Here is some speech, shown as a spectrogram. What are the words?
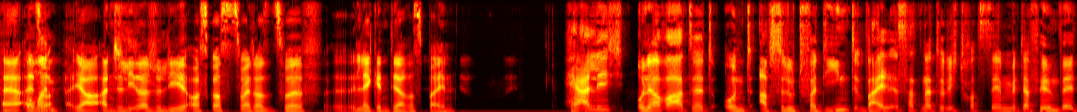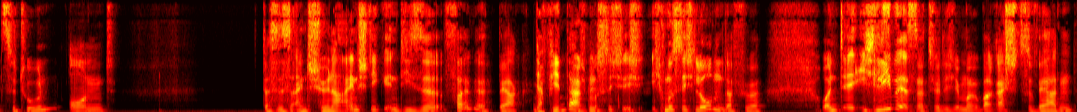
Äh, also, Mann. ja, Angelina Jolie, Oscars 2012, äh, legendäres Bein. Herrlich, unerwartet und absolut verdient, weil es hat natürlich trotzdem mit der Filmwelt zu tun und das ist ein schöner Einstieg in diese Folge, Berg. Ja, vielen Dank. Ich muss dich, ich, ich muss dich loben dafür. Und äh, ich liebe es natürlich immer überrascht zu werden.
